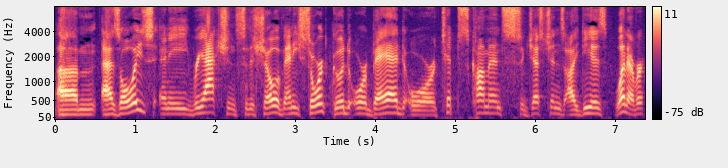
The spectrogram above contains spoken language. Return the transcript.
Um, as always, any reactions to the show of any sort, good or bad, or tips, comments, suggestions, ideas, whatever,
